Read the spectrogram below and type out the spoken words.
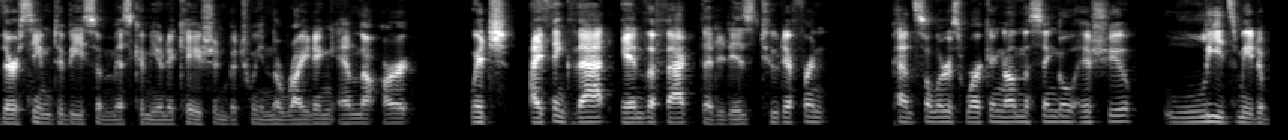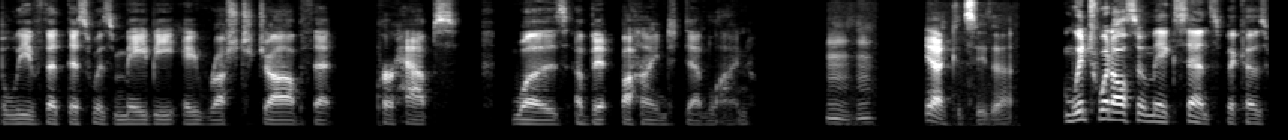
there seemed to be some miscommunication between the writing and the art, which I think that and the fact that it is two different pencilers working on the single issue leads me to believe that this was maybe a rushed job that perhaps was a bit behind deadline. Mm-hmm. Yeah, I could see that. Which would also make sense because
